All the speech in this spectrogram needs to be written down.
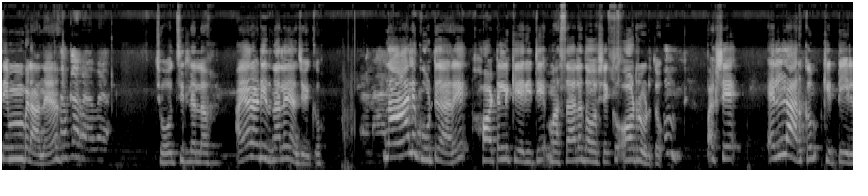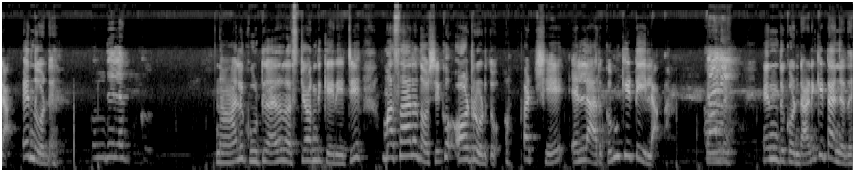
സിമ്പിൾ ആണ്. ചോദിച്ചില്ലല്ലോ. അയാൾ അവിടെ ഇരുന്നാലേ ഞാൻ ചോദിക്കൂ. നാല് കൂട്ടുകാർ ഹോട്ടലിൽ കയറിയിട്ട് മസാല ദോശക്ക് ഓർഡർ കൊടുത്തു. പക്ഷേ എല്ലാവർക്കും കിട്ടിയില്ല. എന്തുകൊണ്ട്? നാല് കൂട്ടുകാർ റെസ്റ്റോറന്റ് കയറിയിട്ട് മസാല ദോശയ്ക്ക് ഓർഡർ കൊടുത്തു. പക്ഷേ എല്ലാവർക്കും കിട്ടിയില്ല. എന്ത്? എന്തുകൊണ്ടാണ് കിട്ടാഞ്ഞത്?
